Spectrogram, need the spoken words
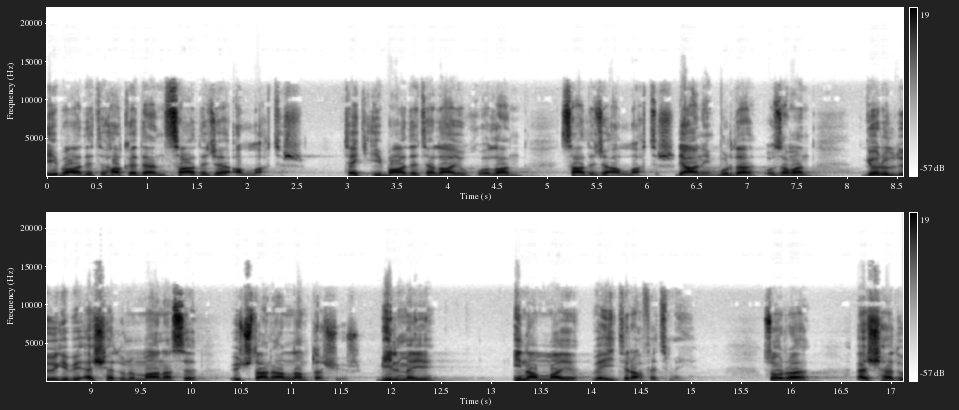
ibadeti hak eden sadece Allah'tır. Tek ibadete layık olan sadece Allah'tır. Yani burada o zaman görüldüğü gibi eşhedunun manası üç tane anlam taşıyor. Bilmeyi, inanmayı ve itiraf etmeyi. Sonra eşhedü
